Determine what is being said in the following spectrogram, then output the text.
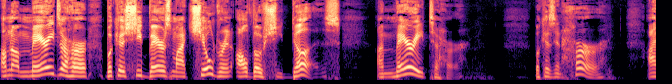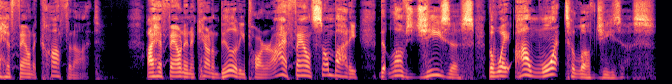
I'm not married to her because she bears my children, although she does. I'm married to her because in her, I have found a confidant. I have found an accountability partner. I have found somebody that loves Jesus the way I want to love Jesus.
